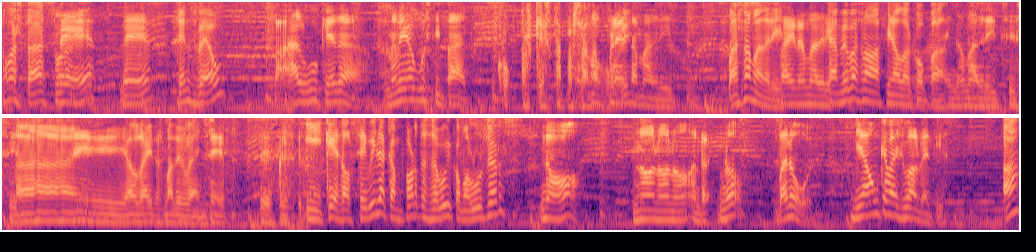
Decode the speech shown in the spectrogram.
com estàs? Bé, bé. Tens veu? Va, algú queda. Una mica constipat. Com, però què està passant Fa avui? fred a Madrid. Vas a Madrid? Vaig anar a Madrid. També vas anar a la final de Copa? Ai, no, a Madrid, sí, sí. Ai, sí. els aires madrilenys. Sí, sí, sí, sí. I què és, el Sevilla que em portes avui com a losers? No, no, no, no. No. Bueno, n'hi ha un que va jugar al Betis, Ah?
